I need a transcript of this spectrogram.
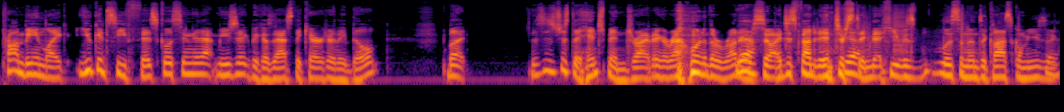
problem being like you could see Fisk listening to that music because that's the character they built, but this is just a henchman driving around one of the runners. Yeah. So I just found it interesting that he was listening to classical music.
